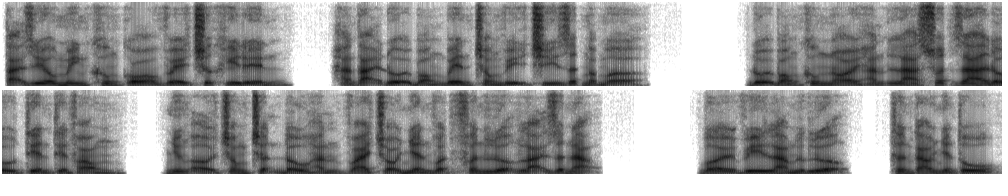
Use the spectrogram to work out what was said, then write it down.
Tại diêu minh không có về trước khi đến, hắn tại đội bóng bên trong vị trí rất mờ mờ. Đội bóng không nói hắn là xuất gia đầu tiên tiên phong, nhưng ở trong trận đấu hắn vai trò nhân vật phân lượng lại rất nặng. Bởi vì làm lực lượng, thân cao nhân tố,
